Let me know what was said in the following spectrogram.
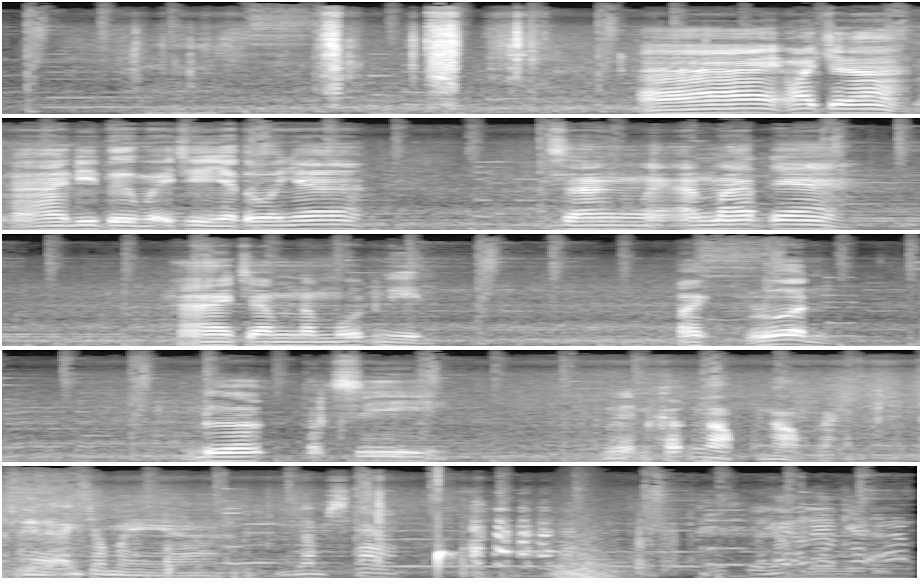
đấy oai chưa đấy đi từ mễ trì nhà tôi nhá. Sang mẹ ăn mát nha 251 nghìn. Hoạch luôn được taxi Nguyễn Khắc Ngọc Ngọc à. Thì để anh cho mày à, 5 sao.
